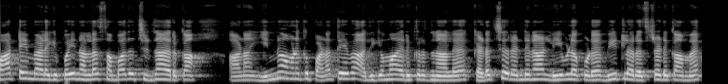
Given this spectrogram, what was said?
பார்ட் டைம் வேலைக்கு போய் நல்லா சம்பாதிச்சுட்டு தான் இருக்கான். ஆனால் இன்னும் அவனுக்கு பண தேவை அதிகமாக இருக்கிறதுனால கிடைச்ச ரெண்டு நாள் லீவில் கூட வீட்டில் ரெஸ்ட் எடுக்காமல்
